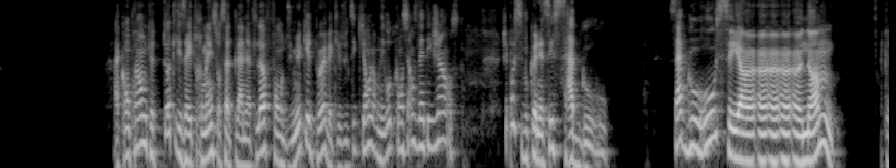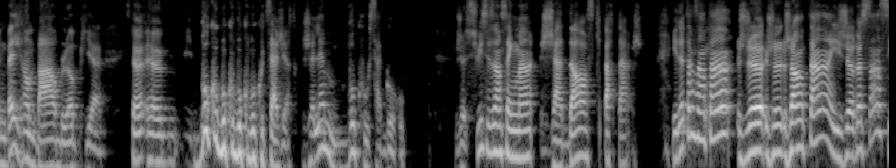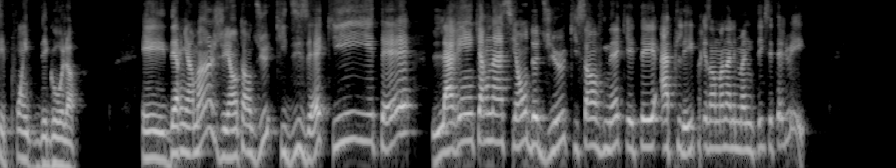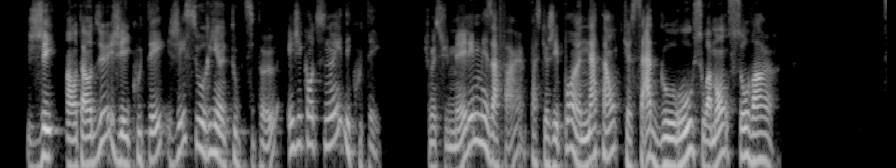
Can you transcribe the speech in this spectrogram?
à comprendre que tous les êtres humains sur cette planète-là font du mieux qu'ils peuvent avec les outils qui ont leur niveau de conscience d'intelligence. Je ne sais pas si vous connaissez Sadhguru. Sadhguru, c'est un, homme avec une belle grande barbe, là, puis euh, c'est beaucoup, beaucoup, beaucoup, beaucoup de sagesse. Je l'aime beaucoup, Sadhguru. Je suis ses enseignements, j'adore ce qu'il partage. Et de temps en temps, j'entends et je ressens ces pointes d'ego-là. Et dernièrement, j'ai entendu qu'il disait qu'il était la réincarnation de Dieu qui s'en venait, qui était appelé présentement dans l'humanité, que c'était lui. J'ai entendu, j'ai écouté, j'ai souri un tout petit peu et j'ai continué d'écouter. Je me suis mêlé de mes affaires parce que je n'ai pas une attente que Sadhguru soit mon sauveur.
